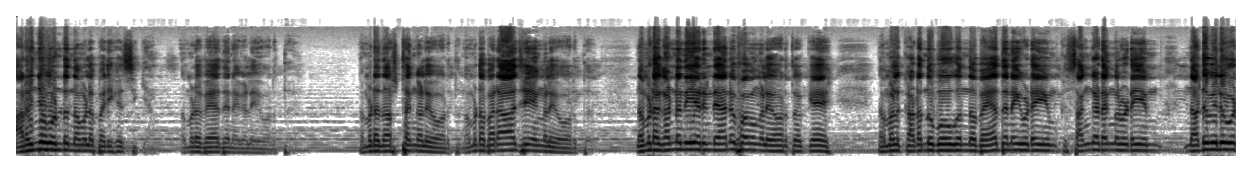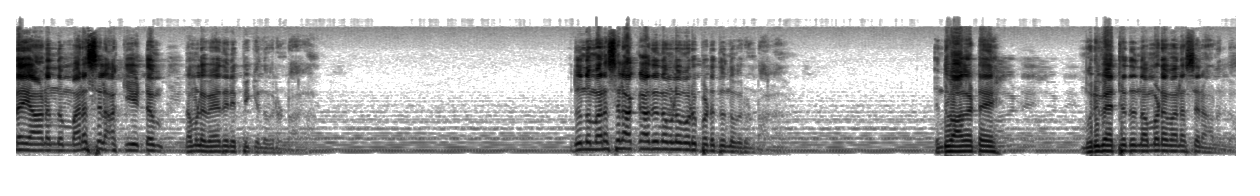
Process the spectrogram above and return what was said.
അറിഞ്ഞുകൊണ്ടും നമ്മളെ പരിഹസിക്കാം നമ്മുടെ വേദനകളെ ഓർത്ത് നമ്മുടെ നഷ്ടങ്ങളെ ഓർത്ത് നമ്മുടെ പരാജയങ്ങളെ ഓർത്ത് നമ്മുടെ കണ്ണുനീരിന്റെ അനുഭവങ്ങളെ ഓർത്തൊക്കെ നമ്മൾ കടന്നു പോകുന്ന വേദനയുടെയും സങ്കടങ്ങളുടെയും നടുവിലൂടെയാണെന്നും മനസ്സിലാക്കിയിട്ടും നമ്മൾ വേദനിപ്പിക്കുന്നവരുണ്ടാകാം. ഇതൊന്നും മനസ്സിലാക്കാതെ നമ്മൾ മുറിപ്പെടുത്തുന്നവരുണ്ടാകാം. എന്തുവാകട്ടെ? മുറിവേറ്റത് നമ്മുടെ മനസ്സിനാണല്ലോ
